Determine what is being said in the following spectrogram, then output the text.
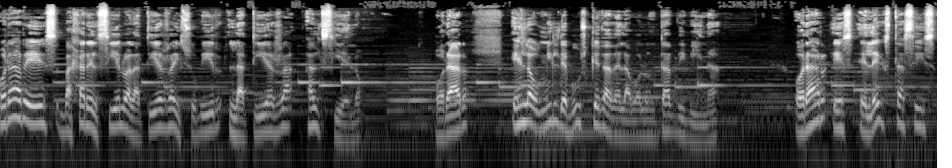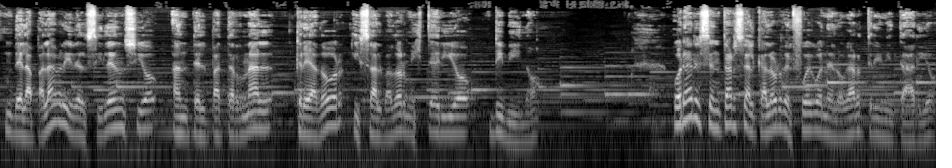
Orar es bajar el cielo a la tierra y subir la tierra al cielo. Orar es la humilde búsqueda de la voluntad divina. Orar es el éxtasis de la palabra y del silencio ante el paternal, creador y salvador misterio divino. Orar es sentarse al calor del fuego en el hogar trinitario.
